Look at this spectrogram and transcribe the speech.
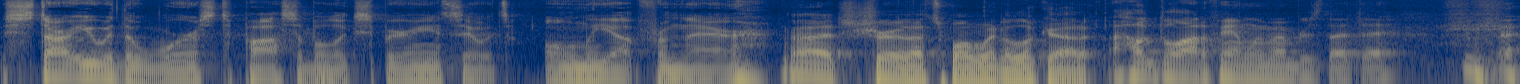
start you with the worst possible experience, so it's only up from there. Oh, that's true. That's one way to look at it. I hugged a lot of family members that day.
